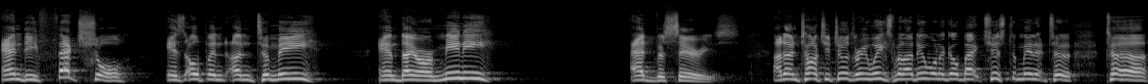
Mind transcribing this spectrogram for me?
and effectual is opened unto me, and there are many adversaries. I done taught you two or three weeks, but I do want to go back just a minute to, to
